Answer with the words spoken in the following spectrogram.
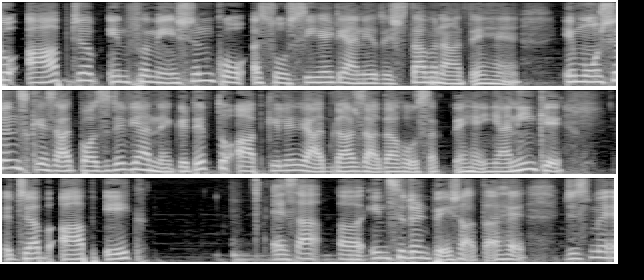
तो आप जब इंफॉर्मेशन को एसोसिएट यानी रिश्ता बनाते हैं इमोशंस के साथ पॉजिटिव या नेगेटिव तो आपके लिए यादगार ज़्यादा हो सकते हैं। यानी कि जब आप एक ऐसा इंसिडेंट पेश आता है, जिसमें,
